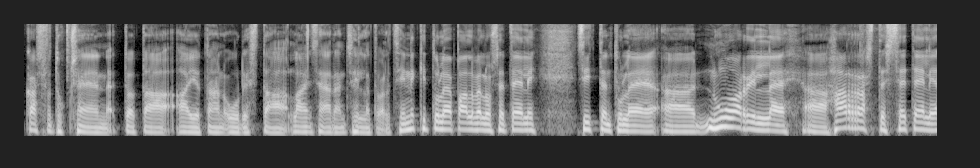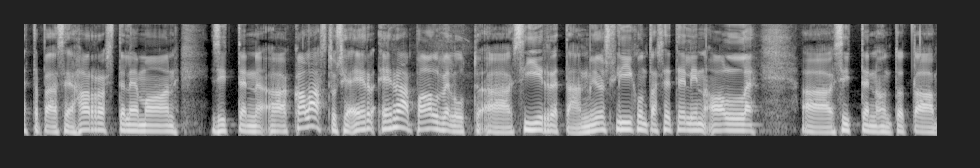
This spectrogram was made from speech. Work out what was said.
kasvatukseen tota, aiotaan uudistaa lainsäädäntö sillä tavalla, että sinnekin tulee palveluseteli. Sitten tulee ä, nuorille ä, harrasteseteli, että pääsee harrastelemaan. Sitten ä, kalastus- ja er, eräpalvelut ä, siirretään myös liikuntasetelin alle. Ä, sitten on tota,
